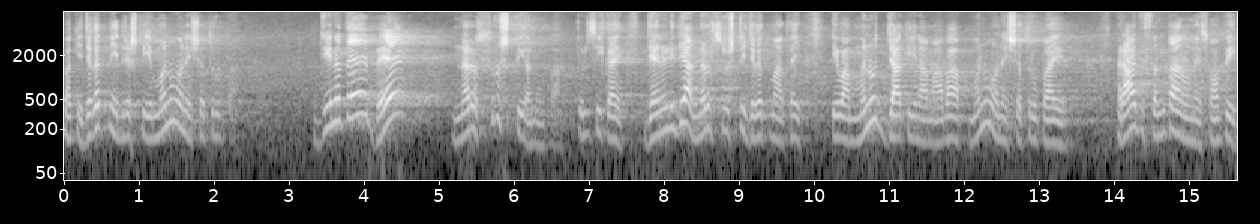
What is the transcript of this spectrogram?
બાકી જગતની દ્રષ્ટિએ મનુ અને શત્રુપા જીનતે ભે નરસૃષ્ટિ અનુપા. તુલસી કહે જેને લીધે આ નરસૃષ્ટિ જગતમાં થઈ, એવા મનુજ જાતિના મા બાપ મનુ અને શત્રુપાએ રાજ સંતાનોને સોંપી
